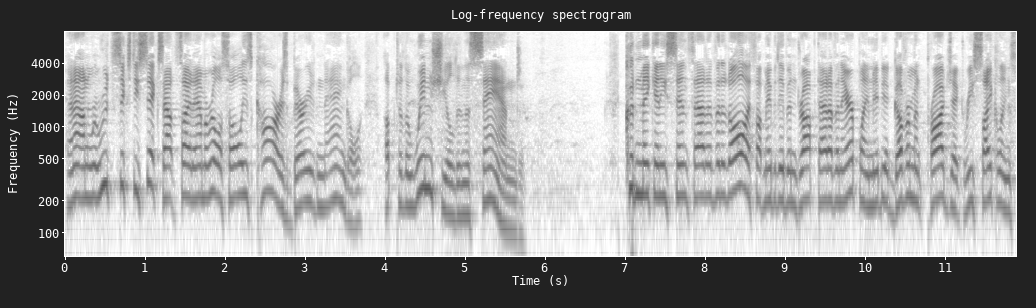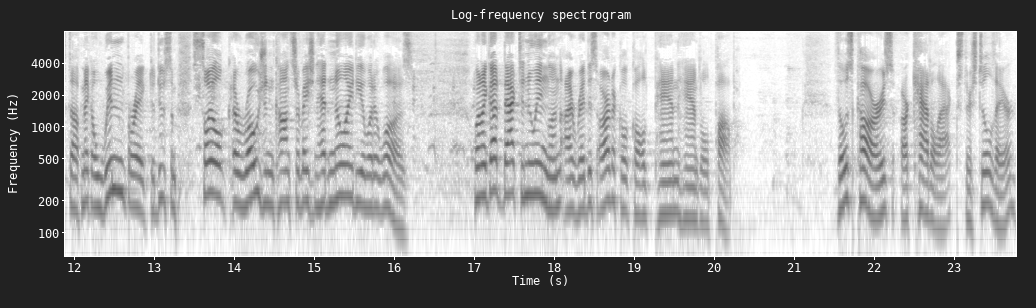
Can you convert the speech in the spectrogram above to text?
And on Route 66 outside Amarillo, saw all these cars buried at an angle up to the windshield in the sand. Couldn't make any sense out of it at all. I thought maybe they'd been dropped out of an airplane, maybe a government project, recycling stuff, make a windbreak to do some soil erosion conservation. Had no idea what it was. When I got back to New England, I read this article called Panhandle Pop. Those cars are Cadillacs, they're still there.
